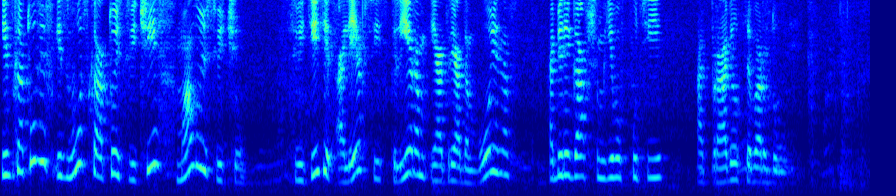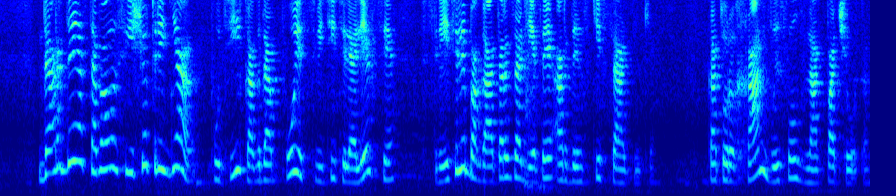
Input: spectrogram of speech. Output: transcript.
Изготовив из воска от той свечи малую свечу, святитель Алексий с клером и отрядом воинов, оберегавшим его в пути, отправился в Орду. До Орды оставалось еще три дня пути, когда поезд святителя Алексия встретили богато разодетые ордынские всадники, которых хан выслал в знак почета.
